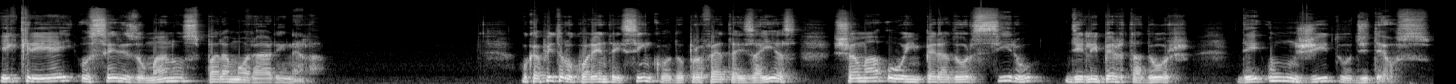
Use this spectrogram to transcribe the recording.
e criei os seres humanos para morarem nela. O capítulo 45 do profeta Isaías chama o imperador Ciro de libertador, de ungido de Deus.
